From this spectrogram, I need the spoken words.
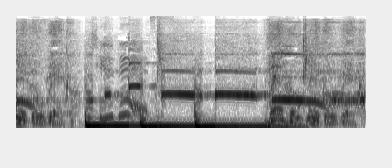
wiggle, wiggle. To this. Wiggle, wiggle, wiggle.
